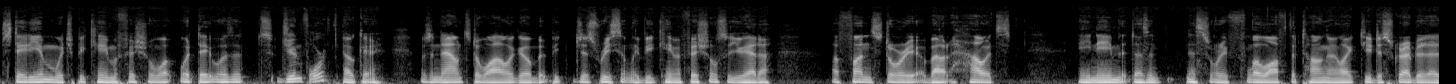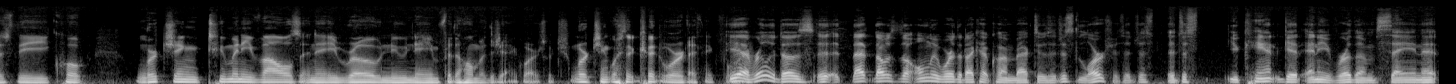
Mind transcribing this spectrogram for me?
stadium, which became official. What what date was it? June fourth. Okay, it was announced a while ago, but be, just recently became official. So you had a a fun story about how it's a name that doesn't necessarily flow off the tongue. I liked you described it as the quote lurching too many vowels in a row new name for the home of the Jaguars, which lurching was a good word, I think. Yeah, it really does. It, that that was the only word that I kept coming back to. Is it just lurches? It just it just you can't get any rhythm saying it.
